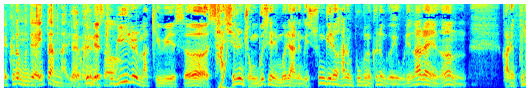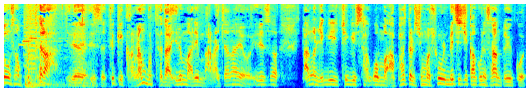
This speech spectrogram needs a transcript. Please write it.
이제 그런 문제가 있단 말이죠. 네, 근데 그래서 투기를 막기 위해서 사실은 종부세니 뭐니 하는 것이 순기능 하는 부분은 그런 거예요. 우리나라에는 가령 부동산 불패다. 이래서 특히 강남 불패다. 이런 말이 많았잖아요. 이래서 땅을 여기 저기 사고 뭐 아파트를 정말 스물 몇 채씩 갖고 있는 사람도 있고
